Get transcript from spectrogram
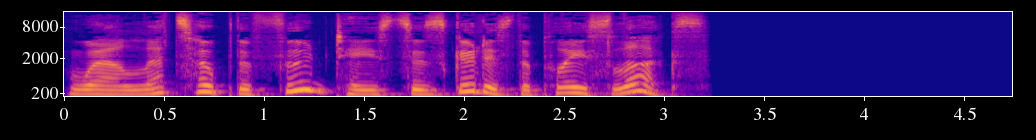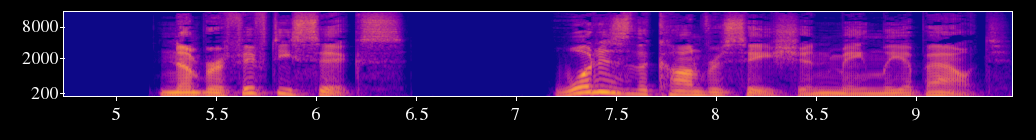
Well, let's hope the food tastes as good as the place looks. Number 56. What is the conversation mainly about?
